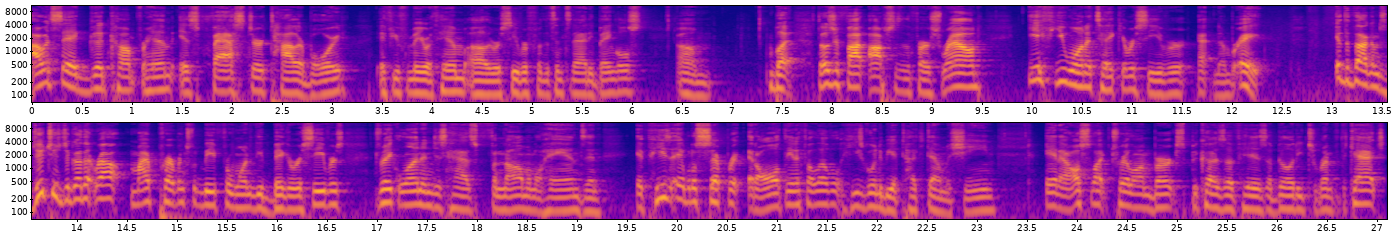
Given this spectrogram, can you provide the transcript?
I would say a good comp for him is faster Tyler Boyd, if you're familiar with him, uh, the receiver for the Cincinnati Bengals. Um, but those are five options in the first round if you want to take a receiver at number eight. If the Falcons do choose to go that route, my preference would be for one of the bigger receivers. Drake London just has phenomenal hands, and if he's able to separate at all at the NFL level, he's going to be a touchdown machine. And I also like Treylon Burks because of his ability to run for the catch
